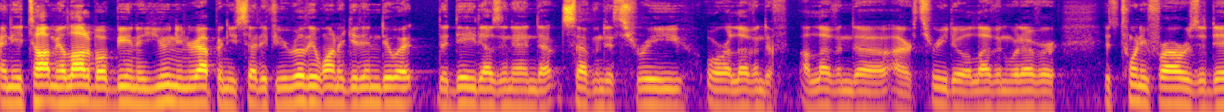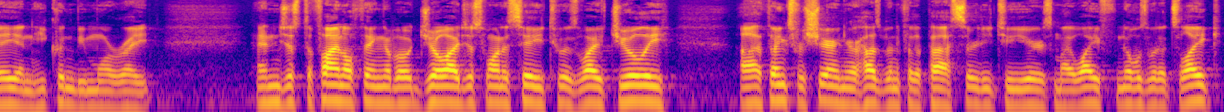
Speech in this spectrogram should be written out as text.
and he taught me a lot about being a union rep. And he said, if you really want to get into it, the day doesn't end at seven to three or eleven to eleven to or three to eleven, whatever. It's 24 hours a day, and he couldn't be more right. And just the final thing about Joe, I just want to say to his wife Julie, uh, thanks for sharing your husband for the past 32 years. My wife knows what it's like.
